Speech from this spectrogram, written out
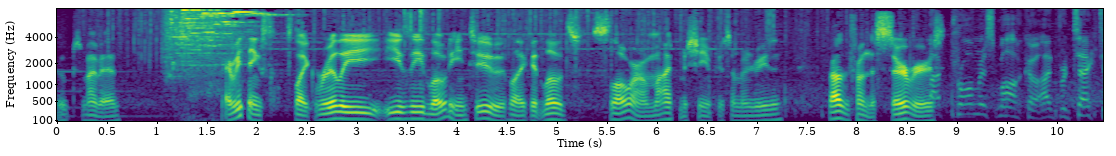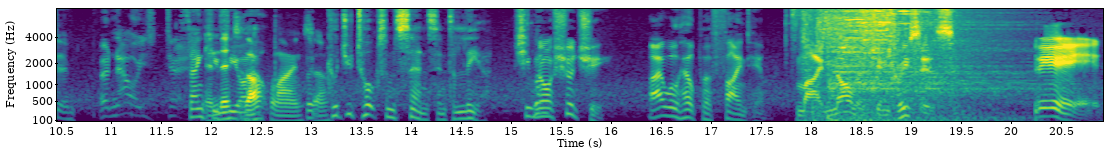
Oops, my bad. Everything's like really easy loading too. Like it loads slower on my machine for some reason. Probably from the servers. I promised Marco I'd protect him, and now he's dead. Thank And you this for is your help. offline, but so- could you talk some sense into Leah? She Nor won't... should she. I will help her find him. My knowledge increases. Big.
